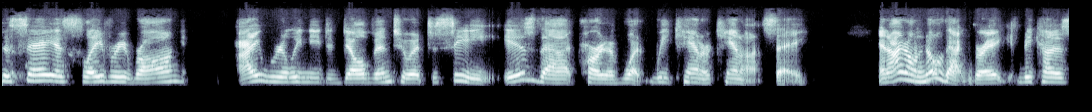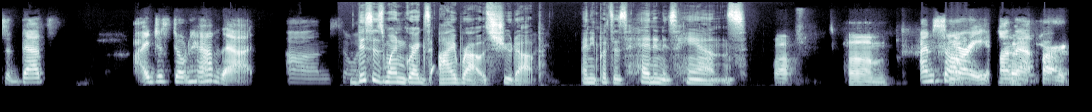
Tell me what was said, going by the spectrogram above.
To say is slavery wrong I really need to delve into it to see is that part of what we can or cannot say. And I don't know that, Greg, because that's, I just don't have that. Um, so this is when Greg's eyebrows shoot up and he puts his head in his hands. Wow. Um, I'm sorry on that part.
